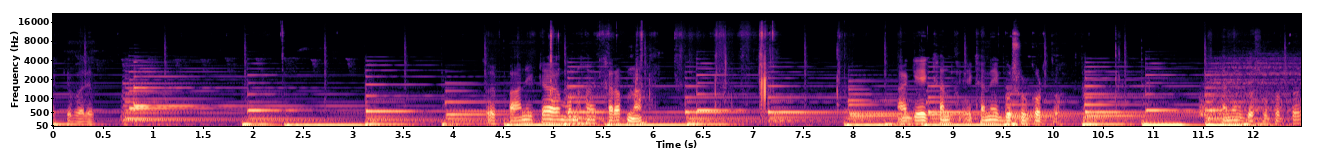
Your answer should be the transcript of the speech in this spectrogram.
একেবারে। পানিটা মনে হয় খারাপ না। আগে এখান এখানে গোসল করতো। এখানে গোসল করতো।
